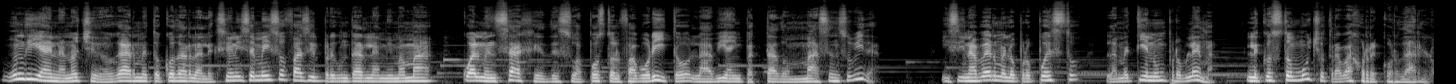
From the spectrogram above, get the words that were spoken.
Un día en la noche de hogar me tocó dar la lección y se me hizo fácil preguntarle a mi mamá cuál mensaje de su apóstol favorito la había impactado más en su vida y sin habérmelo propuesto, la metí en un problema. Le costó mucho trabajo recordarlo.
